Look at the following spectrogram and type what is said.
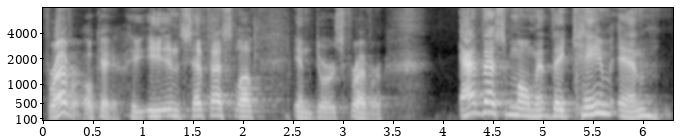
Forever. Okay. He, he, in steadfast love endures forever. At this moment, they came in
